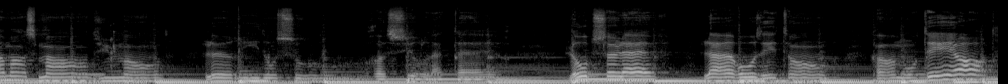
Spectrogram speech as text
Commencement du monde, le rideau s'ouvre sur la terre. L'aube se lève, la rosée tombe, comme au théâtre,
